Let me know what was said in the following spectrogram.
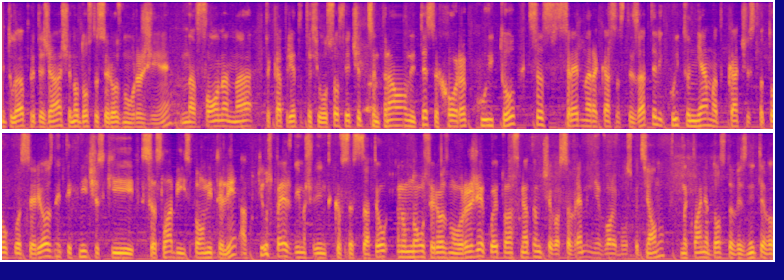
И тогава притежаваш едно доста сериозно оръжие на фона на така приятата философия, че централните са хора, които с средна ръка състезатели, които нямат качества толкова сериозни, технически са слаби изпълнители. Ако ти успееш да имаш един такъв състезател, едно много сериозно оръжие, което аз смятам, че в съвременния волейбол специално накланя доста везните в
